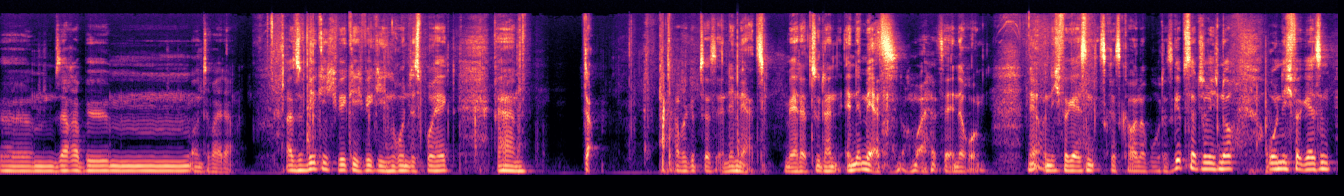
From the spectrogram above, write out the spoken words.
ähm, Sarah Böhm und so weiter. Also wirklich, wirklich, wirklich ein rundes Projekt. Ähm, aber gibt es erst Ende März. Mehr dazu dann Ende März nochmal als Erinnerung. Ja, und nicht vergessen, das Chris Kauler Buch, das gibt es natürlich noch. Und nicht vergessen,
